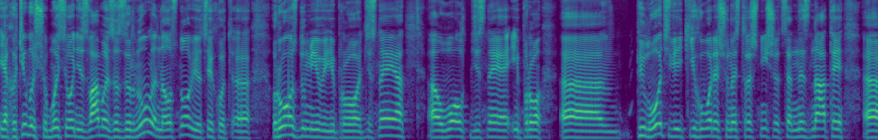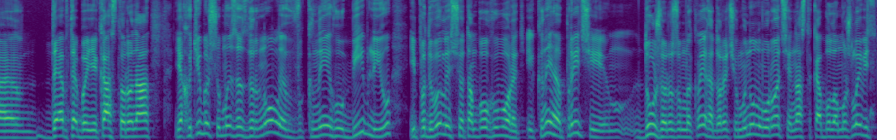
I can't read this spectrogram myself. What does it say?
Я хотів би, щоб ми сьогодні з вами зазирнули на основі цих от е, роздумів і про Діснея, е, Уолт Діснея, і про е, пілотів, які говорять, що найстрашніше це не знати, е, де в тебе яка сторона. Я хотів би, щоб ми зазирнули в книгу Біблію і подивилися, що там Бог говорить. І книга притчі дуже розумна книга. До речі, в минулому році у нас така була можливість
